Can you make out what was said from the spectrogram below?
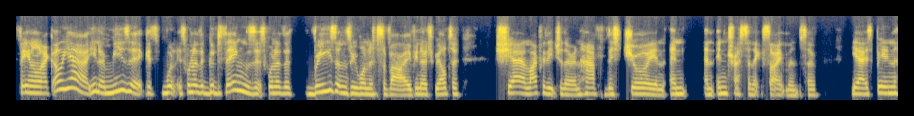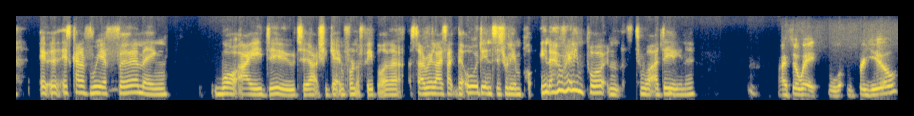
feeling like, oh yeah, you know, music, it's one, it's one of the good things. It's one of the reasons we want to survive, you know, to be able to share life with each other and have this joy and, and, and interest and excitement. So yeah, it's been, it, it's kind of reaffirming what I do to actually get in front of people. And I, so I realized like the audience is really important, you know, really important to what I do, you know. All right. So wait, for you,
